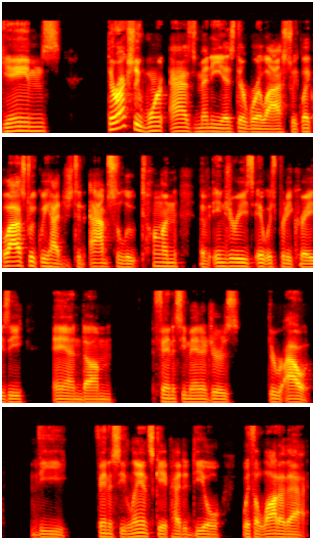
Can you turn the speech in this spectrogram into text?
games. There actually weren't as many as there were last week. Like last week, we had just an absolute ton of injuries. It was pretty crazy. And um, fantasy managers throughout the fantasy landscape had to deal with a lot of that.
